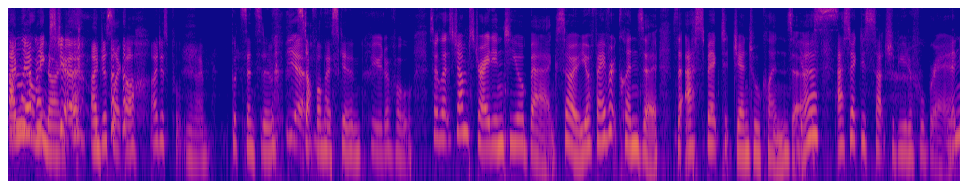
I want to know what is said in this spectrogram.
I've little never known. mixture. I'm just like, oh, I just put, you know, put sensitive Yeah. stuff on my skin. Beautiful. So let's jump straight into your bag. So your favorite cleanser is the Aspect Gentle Cleanser. Yes. Aspect is such a beautiful brand.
